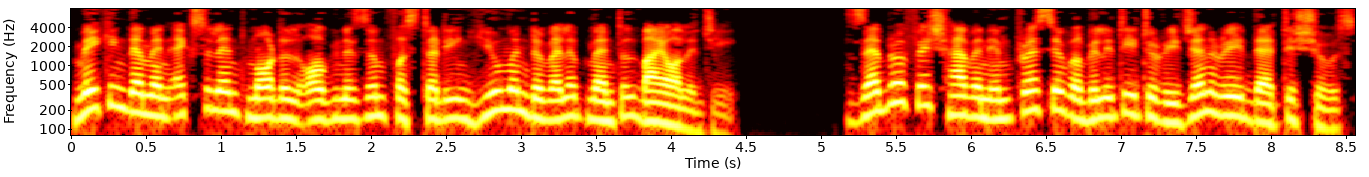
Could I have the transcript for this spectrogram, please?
making them an excellent model organism for studying human developmental biology. Zebrafish have an impressive ability to regenerate their tissues,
